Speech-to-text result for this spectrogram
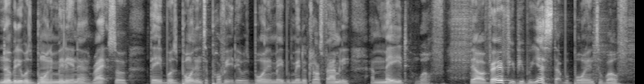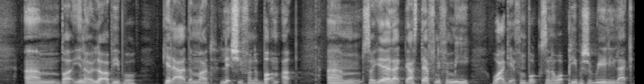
Nobody was born a millionaire, right? So they was born into poverty. They was born in maybe middle class family and made wealth. There are very few people, yes, that were born into wealth. Um, but you know, a lot of people get it out of the mud literally from the bottom up. Um, so yeah, like that's definitely for me what I get from books and what people should really like.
